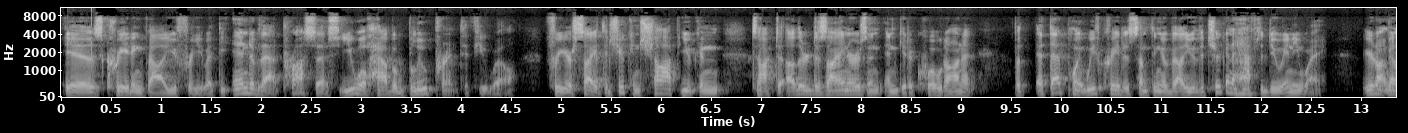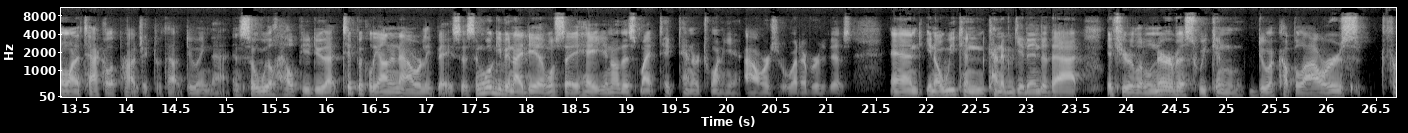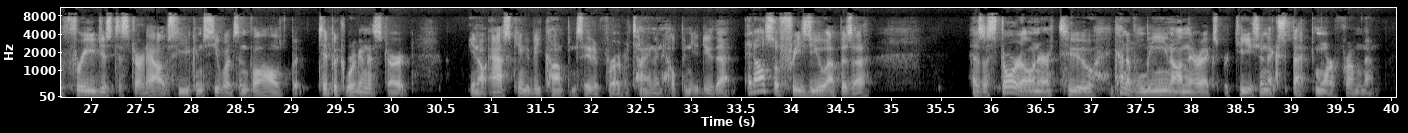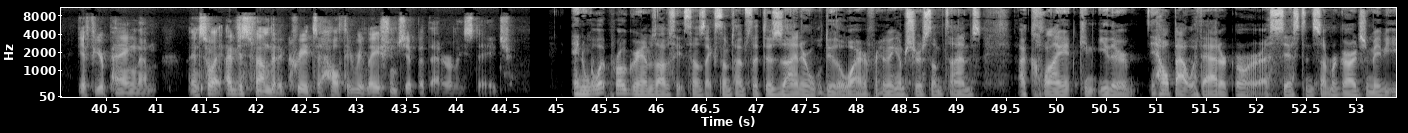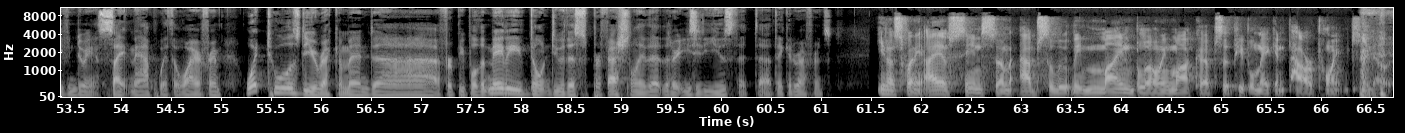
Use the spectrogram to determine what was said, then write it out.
is creating value for you. At the end of that process, you will have a blueprint, if you will, for your site that you can shop. You can talk to other designers and, and get a quote on it. But at that point, we've created something of value that you're going to have to do anyway. You're not going to want to tackle a project without doing that. And so we'll help you do that typically on an hourly basis. And we'll give you an idea. We'll say, hey, you know, this might take 10 or 20 hours or whatever it is. And, you know, we can kind of get into that. If you're a little nervous, we can do a couple hours for free just to start out so you can see what's involved. But typically, we're going to start, you know, asking to be compensated for our time and helping you do that. It also frees you up as a as a store owner to kind of lean on their expertise and expect more from them if you're paying them. And so I, have just found that it creates a healthy relationship at that early stage. And what programs, obviously, it sounds like sometimes the designer will do the wireframing. I'm sure sometimes a client can either help out with that or, or assist in some regards, or maybe even doing a sitemap with a wireframe. What tools do you recommend uh, for people that maybe don't do this professionally that, that are easy to use that uh, they could reference? You know, it's funny. I have seen some absolutely mind blowing mock ups that people make in PowerPoint and Keynote.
